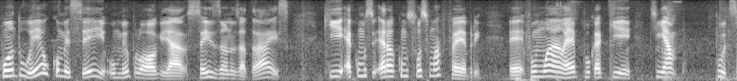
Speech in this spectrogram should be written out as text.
quando eu comecei o meu blog há seis anos atrás, que é como se, era como se fosse uma febre. É, foi uma época que tinha. Putz,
